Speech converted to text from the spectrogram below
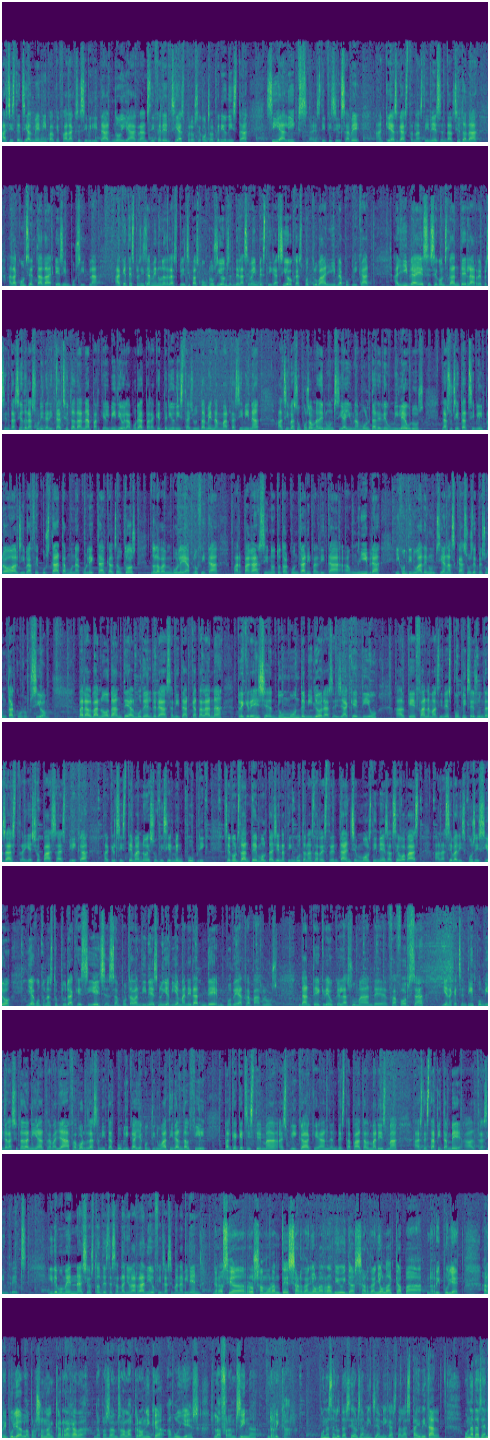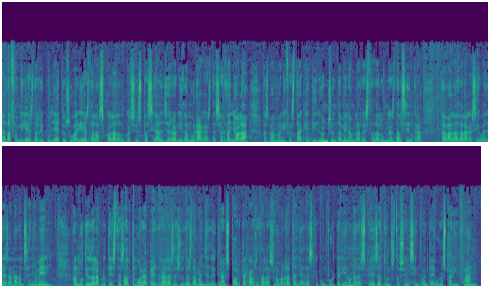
Assistencialment i pel que fa a l'accessibilitat no hi ha grans diferències, però segons el periodista, si a l'ICS és difícil saber en què es gasten els diners del ciutadà, a la concertada és impossible. Aquest és precisament una de les principals conclusions de la seva investigació que es pot trobar al llibre publicat. El llibre és, segons Dante, la representació de la solidaritat ciutadana perquè el vídeo elaborat per aquest periodista juntament amb Marta Sibina els hi va suposar una denúncia i una multa de 10.000 euros. La societat civil, però, els hi va fer costat amb una col·lecta que els autors no la van voler aprofitar per pagar, sinó tot el contrari, per editar un llibre i continuar denunciant els casos de presumpta corrupció. Per Albano Dante, el model de la sanitat catalana requereix d'un munt de millores, ja que diu el que fan amb els diners públics és un desastre i això passa, explica, perquè el sistema no és suficientment públic. Segons Dante, molta gent ha tingut en els darrers 30 anys molts diners al seu abast, a la seva disposició, i ha hagut una estructura que si ells s'emportaven diners no hi havia manera de poder atrapar-los. Dante creu que la suma de fa força i en aquest sentit convida la ciutadania a treballar a favor de la sanitat pública i a continuar tirant del fil perquè aquest sistema explica que han destapat el Maresme es destapi també a altres indrets. I de moment això és tot des de Cerdanyola Ràdio. Fins la setmana vinent. Gràcies, Rosa Morante, Cerdanyola Ràdio i de Cerdanyola cap a Ripollet. A Ripollet, la persona encarregada de passar-nos a la crònica avui és la Franzina Ricard. Una salutació als amics i amigues de l'Espai Vital. Una desena de famílies de Ripollet, usuàries de l'Escola d'Educació Especial Geroni de Moragues de Cerdanyola, es van manifestar aquest dilluns juntament amb la resta d'alumnes del centre davant la Delegació Vallesana d'Ensenyament. El motiu de la protesta és el temor a perdre les ajudes de menjador i transport a causa de les noves retallades que comportarien una despesa d'uns 250 euros per infant.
